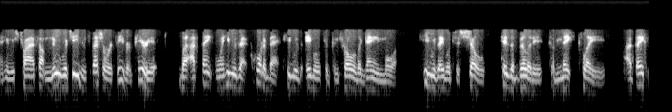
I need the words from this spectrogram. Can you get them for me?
and he was trying something new, which he's a special receiver, period. But I think when he was at quarterback, he was able to control the game more. He was able to show his ability to make plays. I think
